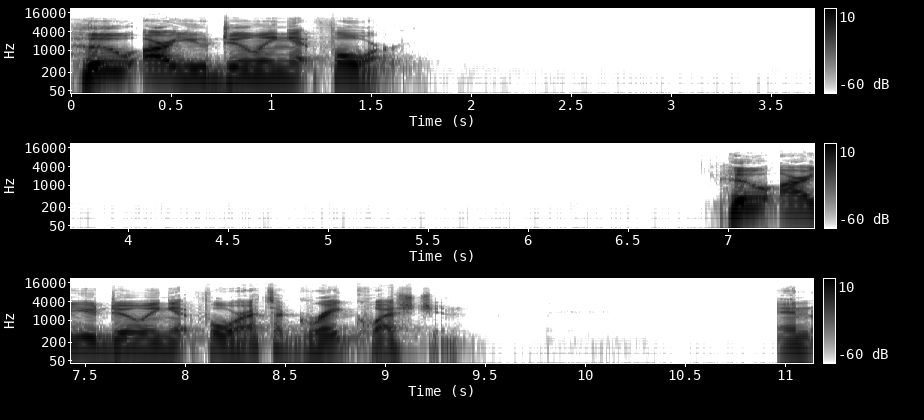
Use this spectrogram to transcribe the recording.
Who are you doing it for? Who are you doing it for? That's a great question. And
